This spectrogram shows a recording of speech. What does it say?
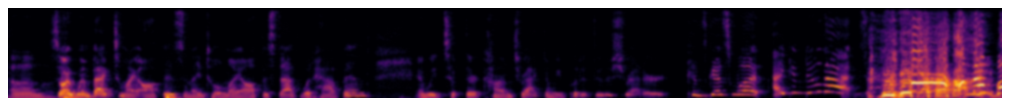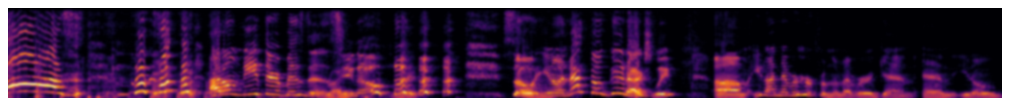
Um, so I went back to my office and I told my office staff what happened, and we took their contract and we put it through the shredder. Cause guess what? I can do that. I'm the boss. I don't need their business, right. you know. Right. So you know, and that felt good actually. Um, you know, I never heard from them ever again, and you know,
